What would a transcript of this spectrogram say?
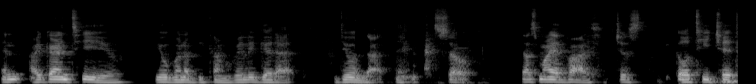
and I guarantee you, you're gonna become really good at doing that thing. So that's my advice. Just go teach it.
